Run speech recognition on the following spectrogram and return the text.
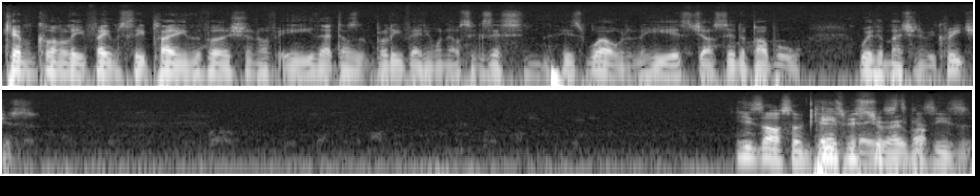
Kevin Connolly famously playing the version of E that doesn't believe anyone else exists in his world, and he is just in a bubble with imaginary creatures. He's also dead He's Mr. Robot. because he's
